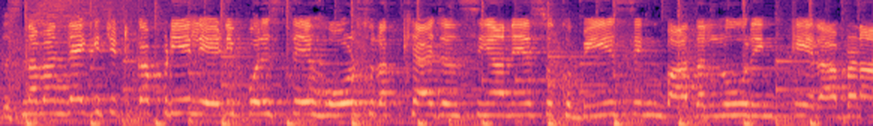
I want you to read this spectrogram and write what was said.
ਦੱਸਣਾ ਬੰਦਾ ਹੈ ਕਿ ਚਿਟਕਪੜੀਏ ਲੇਡੀ ਪੁਲਿਸ ਤੇ ਹੋਰ ਸੁਰੱਖਿਆ ਏਜੰਸੀਆਂ ਨੇ ਸੁਖਬੀਰ ਸਿੰਘ ਬਾਦਲ ਨੂੰ ਰਿੰਗ ਘੇਰਾ ਬਣਾ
